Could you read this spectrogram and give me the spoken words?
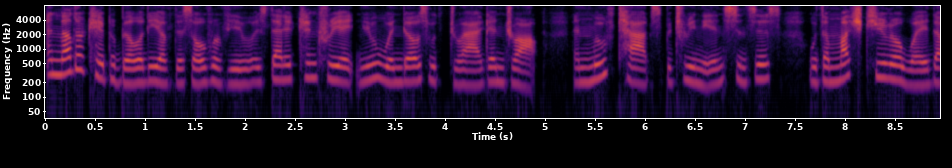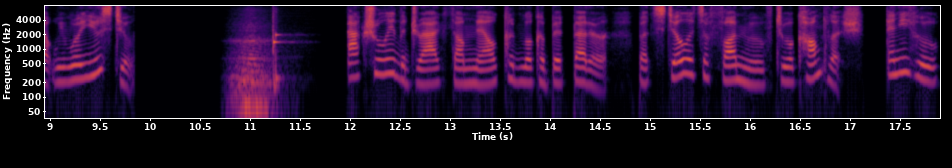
Another capability of this overview is that it can create new windows with drag and drop, and move tabs between the instances, with a much cuter way that we were used to. Actually the drag thumbnail could look a bit better, but still it's a fun move to accomplish. Anywho,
